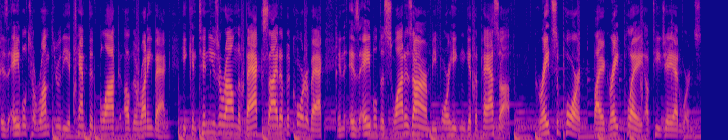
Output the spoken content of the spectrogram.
is able to run through the attempted block of the running back. He continues around the backside of the quarterback and is able to swat his arm before he can get the pass off. Great support by a great play of TJ Edwards.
